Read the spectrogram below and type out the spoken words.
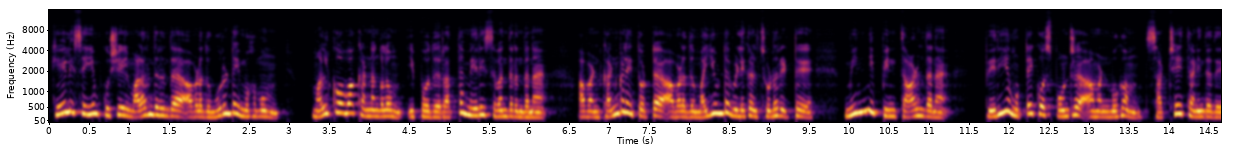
கேலி செய்யும் குஷியில் மலர்ந்திருந்த அவளது உருண்டை முகமும் மல்கோவா கன்னங்களும் இப்போது ரத்தமேறி சிவந்திருந்தன. அவன் கண்களை தொட்ட அவளது மையுண்ட விழிகள் சுடரிட்டு மின்னி பின் தாழ்ந்தன. பெரிய முட்டைக்கோஸ் போன்ற அவன் முகம் சற்றே தணிந்தது.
